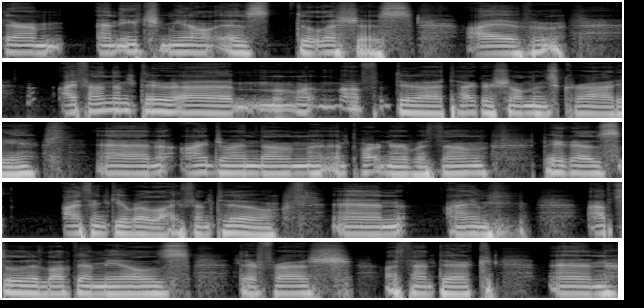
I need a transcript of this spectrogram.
they're and each meal is delicious. I've I found them through uh, m- through uh, Tiger Schulman's Karate, and I joined them and partnered with them because I think you will like them too. And I absolutely love their meals. They're fresh, authentic, and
